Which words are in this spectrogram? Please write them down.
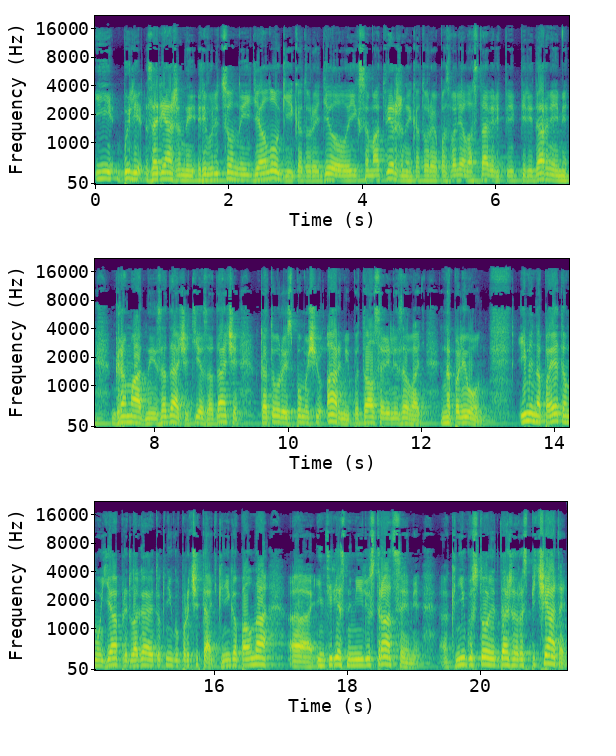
и были заряжены революционной идеологией, которая делала их самоотверженной, которая позволяла ставить перед армиями громадные задачи, те задачи, которые с помощью армии пытался реализовать Наполеон. Именно поэтому я предлагаю эту книгу прочитать. Книга полна э, интересными иллюстрациями. Э, книгу стоит даже распечатать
